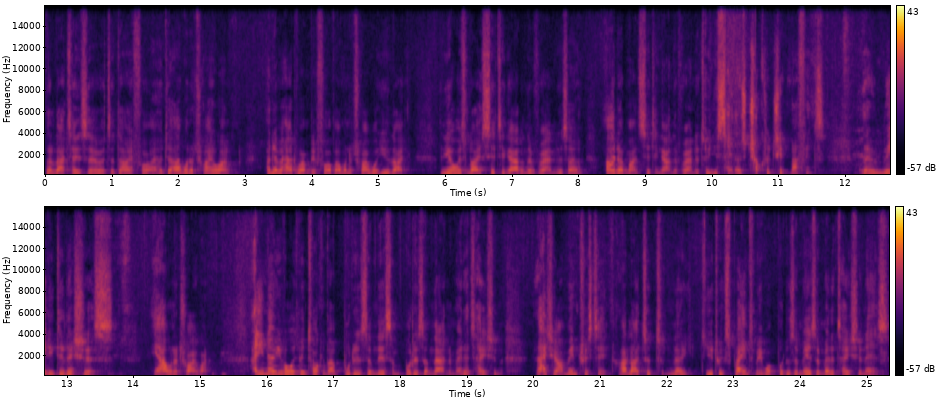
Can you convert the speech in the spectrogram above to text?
the lattes there are to die for. I, I want to try one. I never had one before, but I want to try what you like. And you always like sitting out on the veranda, so I don't mind sitting out on the veranda too. And you say those chocolate chip muffins. They're really delicious. Yeah, I want to try one. And you know, you've always been talking about Buddhism this and Buddhism that and meditation. actually, I'm interested. I'd like to, to know you to explain to me what Buddhism is and meditation is.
